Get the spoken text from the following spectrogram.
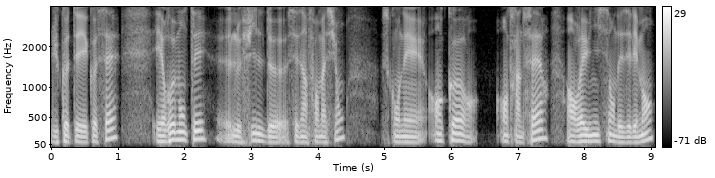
du côté écossais et remonter euh, le fil de ces informations, ce qu'on est encore en train de faire en réunissant des éléments,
